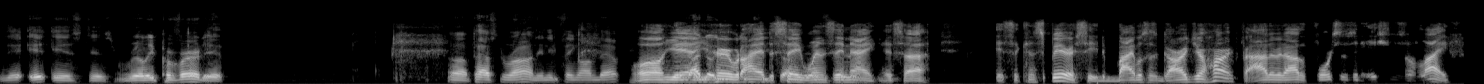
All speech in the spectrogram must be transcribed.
It is just really perverted. Uh, Pastor Ron, anything on that? Well, yeah, you heard you, what I had to say Wednesday night. It's a, it's a conspiracy. The Bible says, "Guard your heart, for out of it are the forces and issues of life."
